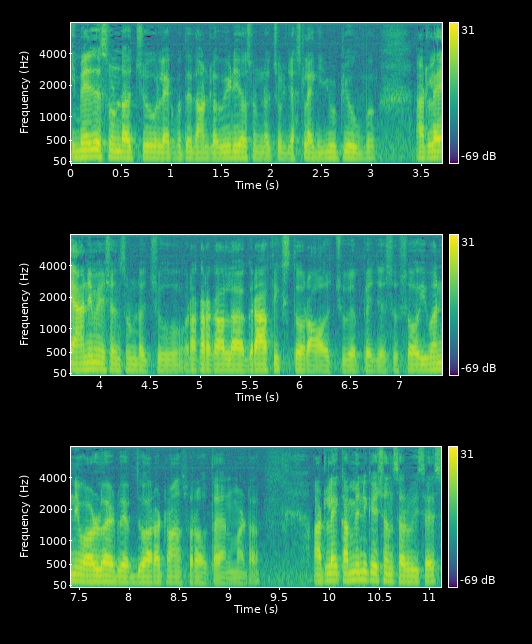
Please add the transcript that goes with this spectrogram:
ఇమేజెస్ ఉండొచ్చు లేకపోతే దాంట్లో వీడియోస్ ఉండొచ్చు జస్ట్ లైక్ యూట్యూబ్ అట్లా యానిమేషన్స్ ఉండొచ్చు రకరకాల గ్రాఫిక్స్తో రావచ్చు వెబ్ పేజెస్ సో ఇవన్నీ వరల్డ్ వైడ్ వెబ్ ద్వారా ట్రాన్స్ఫర్ అవుతాయి అన్నమాట అట్లే communication services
